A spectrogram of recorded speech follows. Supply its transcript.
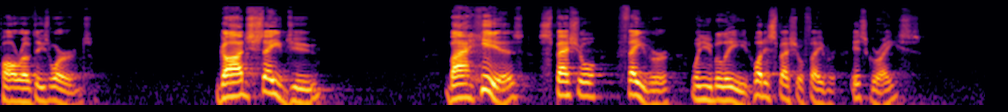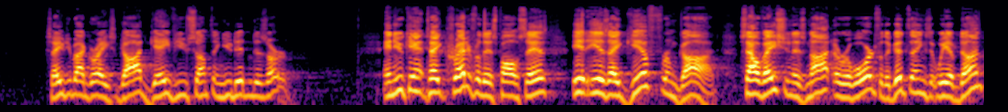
Paul wrote these words. God saved you by his special favor when you believe. What is special favor? It's grace. Saved you by grace. God gave you something you didn't deserve. And you can't take credit for this, Paul says. It is a gift from God. Salvation is not a reward for the good things that we have done,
